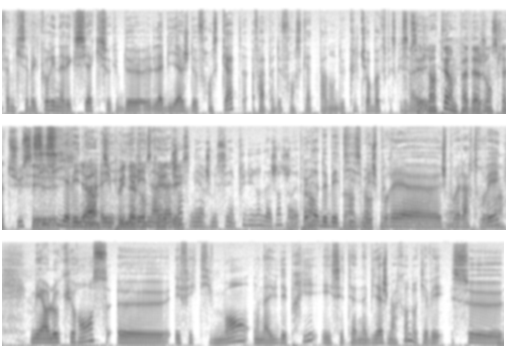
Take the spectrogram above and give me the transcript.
une femme qui s'appelle Corinne Alexia qui s'occupe de l'habillage de France 4, enfin pas de France 4, pardon, de Culture Box parce que c'est de l'interne, pas d'agence là-dessus. Si, si, il y avait une, un petit peu il une y avait agence a aidé. agence, mais alors, je me souviens plus du nom de l'agence, je ne peu pas dire de peu bêtises, mais je pourrais, euh, je pourrais la retrouver. Mais en l'occurrence, euh, effectivement, on a eu des prix et c'était un habillage marquant. Donc il y avait ce, Mhm.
